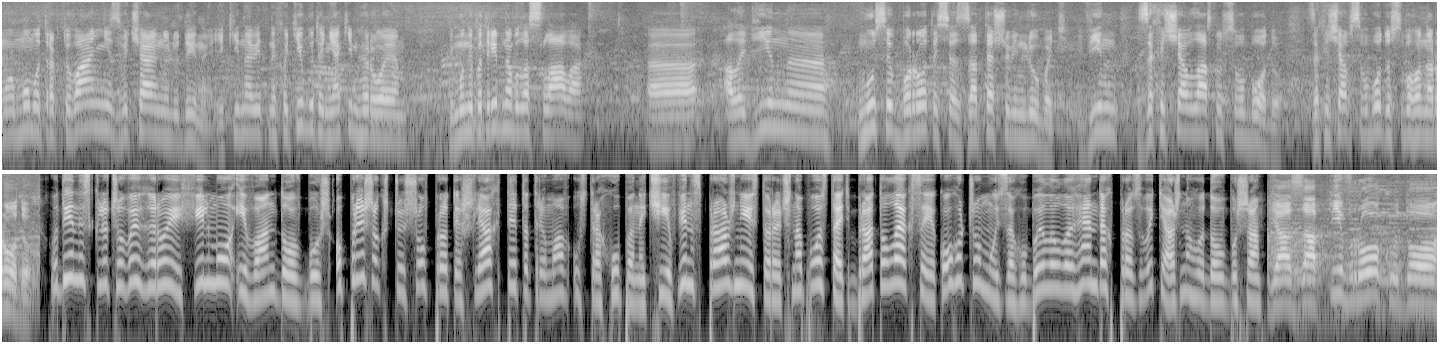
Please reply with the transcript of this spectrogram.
моєму трактуванні звичайної людини, який навіть не хотів бути ніяким героєм, йому не потрібна була слава. Е, Але він е, мусив боротися за те, що він любить. Він захищав власну свободу, захищав свободу свого народу. Один із ключових героїв фільму Іван Довбуш. Опришок, що йшов проти шляхти та тримав у страху паничів. Він справжня історична постать, брат Олекса, якого чомусь загубили у легендах про звитяжного Довбуша. Я за півроку до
